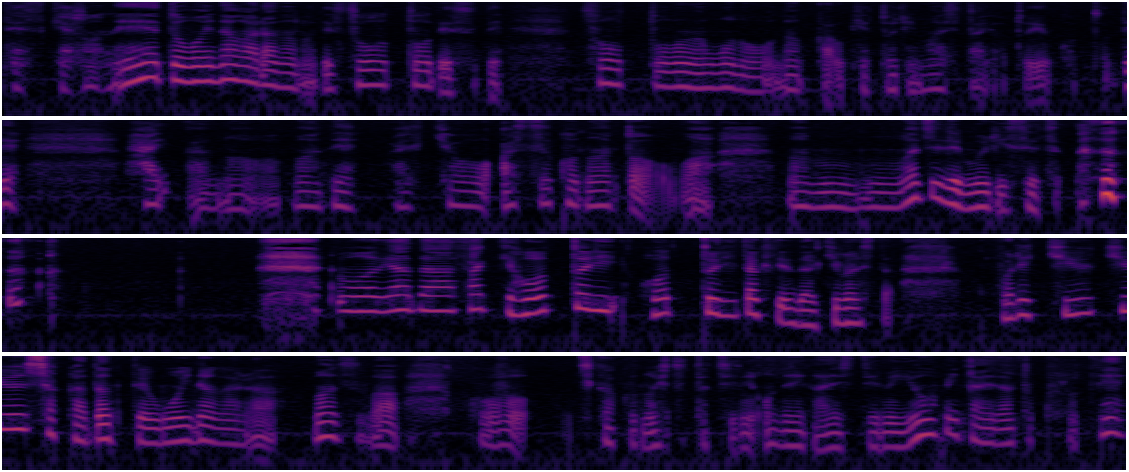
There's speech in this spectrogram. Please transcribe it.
ですけどねと思いながらなので相当ですね相当なものをなんか受け取りましたよということではいあのまあね今日明日この後は、まあ、マジで無理せず もうやださっき本当に本当に痛くて泣きましたこれ救急車かなって思いながらまずはこう近くの人たちにお願いしてみようみたいなところで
